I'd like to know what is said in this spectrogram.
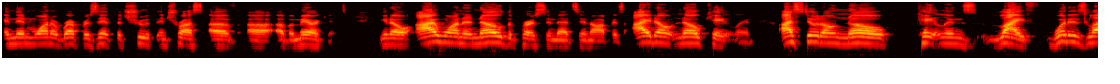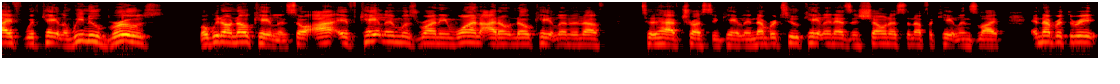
and then want to represent the truth and trust of uh, of Americans. You know, I want to know the person that's in office. I don't know Caitlyn. I still don't know Caitlyn's life. What is life with Caitlyn? We knew Bruce, but we don't know Caitlyn. So I if Caitlyn was running one, I don't know Caitlyn enough to have trust in Caitlyn. Number two, Caitlyn hasn't shown us enough of Caitlyn's life. And number three,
